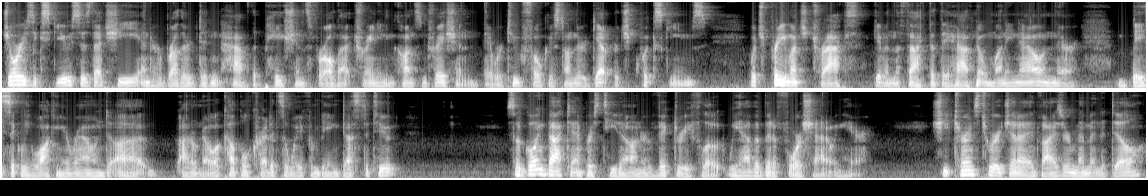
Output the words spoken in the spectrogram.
Jory's excuse is that she and her brother didn't have the patience for all that training and concentration. They were too focused on their get rich quick schemes, which pretty much tracks given the fact that they have no money now and they're basically walking around, uh, I don't know, a couple credits away from being destitute. So, going back to Empress Teta on her victory float, we have a bit of foreshadowing here. She turns to her Jedi advisor, Mehmet Nadil,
